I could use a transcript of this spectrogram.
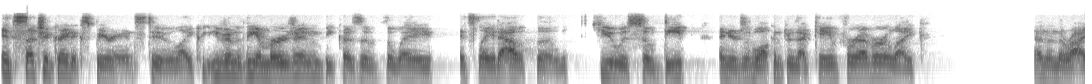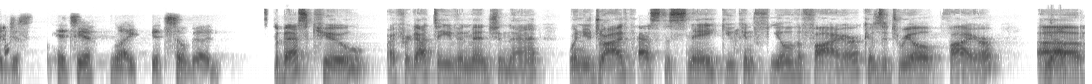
it's such a great experience too. Like even the immersion because of the way it's laid out, the queue is so deep, and you're just walking through that cave forever. Like, and then the ride just hits you. Like it's so good. It's the best cue. I forgot to even mention that. When you drive past the snake, you can feel the fire because it's real fire. Uh,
